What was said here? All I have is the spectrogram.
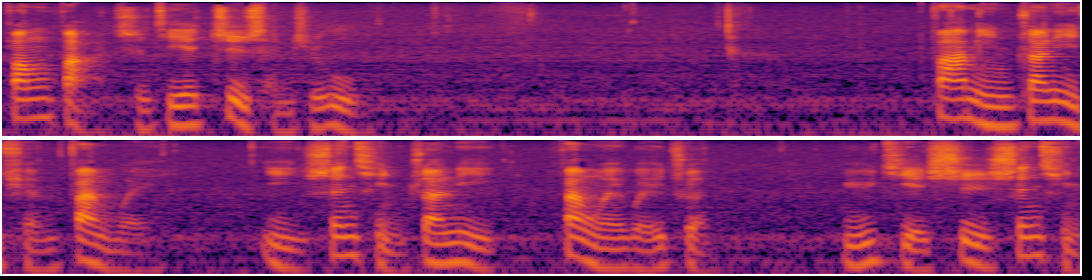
方法直接制成之物。发明专利权范围以申请专利范围为准，于解释申请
